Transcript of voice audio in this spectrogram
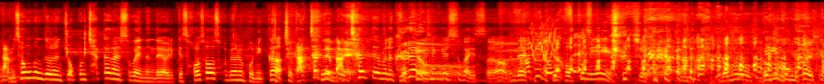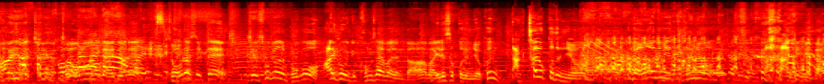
남성분들은 조금 착각할 수가 있는데요. 이렇게 서서 소변을 보니까 그쵸, 낙차 그 때문에. 낙찰 때문에 거품이 그래요. 생길 수가 있어요. 근데 압이 그 너무 거품이 그렇죠. 너무 너무. 아, 왜냐면 저희, 저희 어머니가 예전에 저 어렸을 때 제 소변을 보고 아이고 이제 검사해봐야 된다 막 이랬었거든요. 그건 낙차 였거든요. 근데 어머님이 이제 당뇨 아, 아닙니다.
